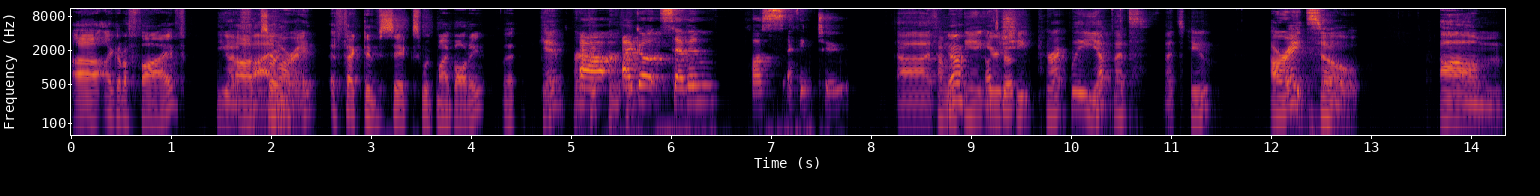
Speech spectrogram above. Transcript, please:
Uh, I got a five, You got a Uh, five. sorry. All right. effective six with my body. But Okay. Perfect. Uh, perfect. I got seven plus I think two. Uh, if I'm Yeah, looking at your good. sheet correctly, yep, that's that's two. All right, so, um,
